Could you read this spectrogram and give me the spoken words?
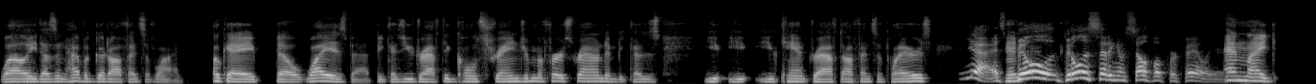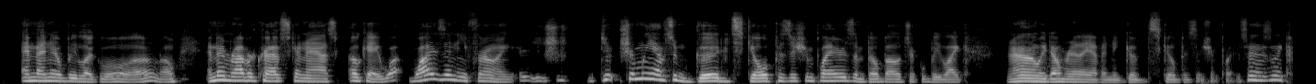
Well, he doesn't have a good offensive line. Okay, Bill, why is that? Because you drafted Cole Strange in the first round, and because you you you can't draft offensive players, Yeah, it's And- Bill Bill is setting himself up for failure. and like, and then he'll be like, "Well, I don't know," and then Robert Kraft's gonna ask, "Okay, what? Why isn't he throwing? Uh, sh- Shouldn't we have some good skill position players?" And Bill Belichick will be like, "No, we don't really have any good skill position players." And he's like,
